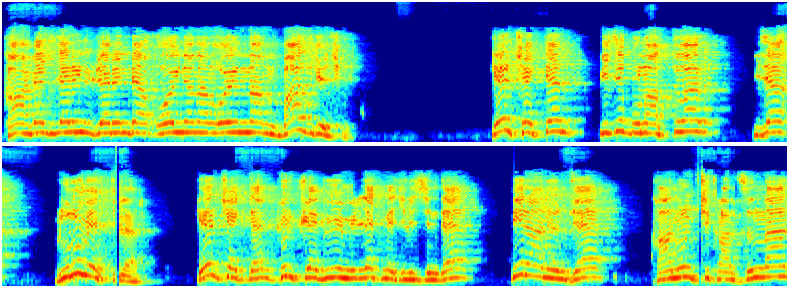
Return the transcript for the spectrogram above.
Kahvecilerin üzerinde oynanan oyundan vazgeçin. Gerçekten bizi bunalttılar, bize zulüm ettiler. Gerçekten Türkiye Büyük Millet Meclisi'nde bir an önce kanun çıkarsınlar,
